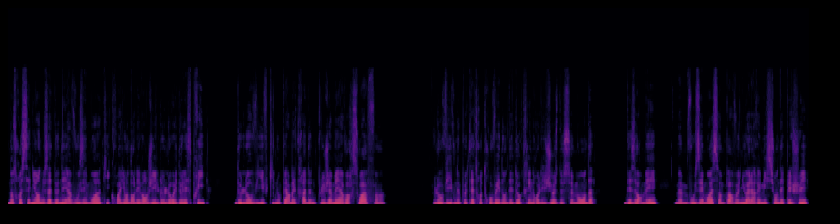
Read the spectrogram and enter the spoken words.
Notre Seigneur nous a donné à vous et moi, qui croyons dans l'évangile de l'eau et de l'esprit, de l'eau vive qui nous permettra de ne plus jamais avoir soif. L'eau vive ne peut être trouvée dans des doctrines religieuses de ce monde. Désormais, même vous et moi sommes parvenus à la rémission des péchés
